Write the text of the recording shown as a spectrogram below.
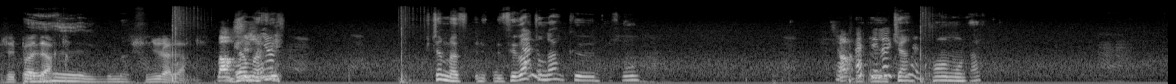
J'ai pas d'arc. Euh. Je suis nul à l'arc. Bah on jamais. Putain, ma... fais voir ton arc euh, deux secondes. Tiens. Ah, c'est Euh, là tiens, prends mon arc. Eh, mais c'est c'est- c'est Gars. pas fou-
